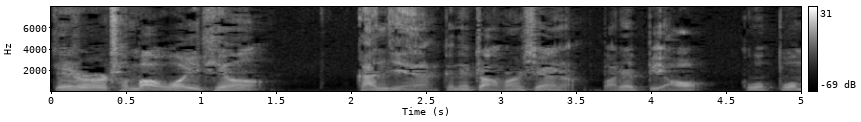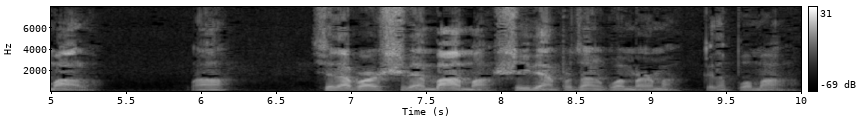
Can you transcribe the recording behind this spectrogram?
这时候陈宝国一听。赶紧跟那账房先生把这表给我拨慢了，啊，现在不是十点半吗？十一点不是咱关门吗？给他拨慢了，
